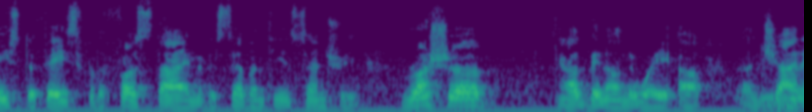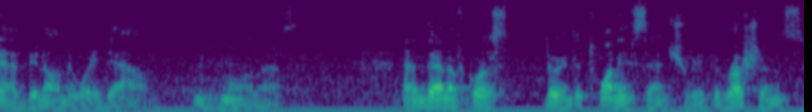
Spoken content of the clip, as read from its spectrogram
face to face for the first time in the 17th century, Russia had been on the way up and mm-hmm. China had been on the way down, mm-hmm. more or less. And then, of course, during the 20th century, the Russians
